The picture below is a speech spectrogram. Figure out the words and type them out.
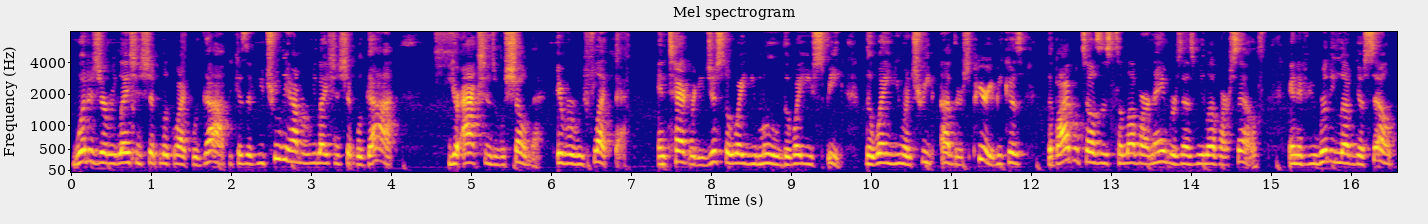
What does your relationship look like with God? Because if you truly have a relationship with God, your actions will show that. It will reflect that. Integrity, just the way you move, the way you speak, the way you entreat others, period. Because the Bible tells us to love our neighbors as we love ourselves. And if you really love yourself,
